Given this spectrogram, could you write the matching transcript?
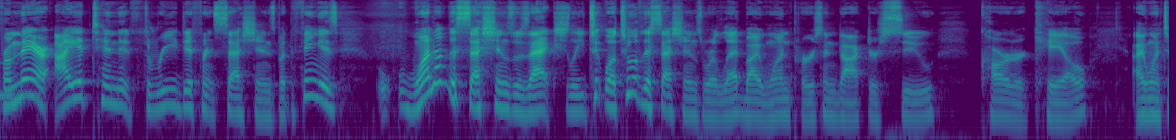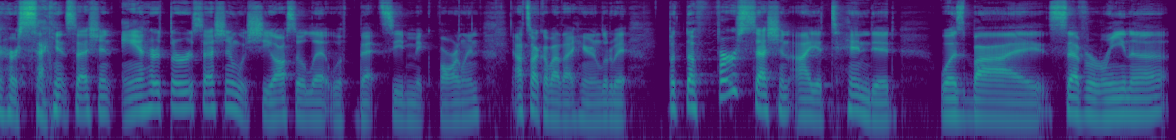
From there, I attended three different sessions, but the thing is, one of the sessions was actually two, well, two of the sessions were led by one person, Dr. Sue Carter Kahl. I went to her second session and her third session, which she also led with Betsy McFarland. I'll talk about that here in a little bit. But the first session I attended was by Severina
